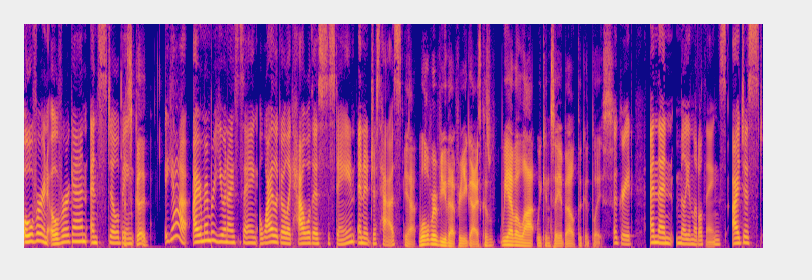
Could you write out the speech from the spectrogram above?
over and over again and still being It's good. Yeah i remember you and i saying a while ago like how will this sustain? And it just has. Yeah, we'll review that for you guys because we have a lot we can say about The Good Place. agreed. And then million little things. I just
